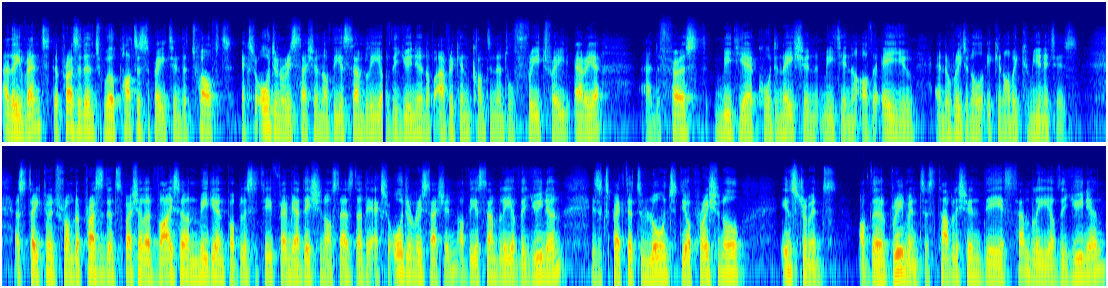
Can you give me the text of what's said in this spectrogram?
At the event, the President will participate in the 12th extraordinary session of the Assembly of the Union of African Continental Free Trade Area and the first media coordination meeting of the AU and the regional economic communities. A statement from the President's Special Advisor on Media and Publicity, Femi Adesina, says that the extraordinary session of the Assembly of the Union is expected to launch the operational instruments of the agreement establishing the Assembly of the Union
